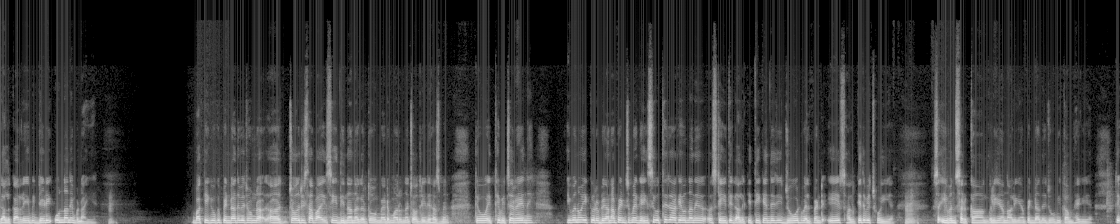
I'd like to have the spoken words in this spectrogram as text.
ਗੱਲ ਕਰ ਰਹੇ ਵੀ ਜਿਹੜੀ ਉਹਨਾਂ ਨੇ ਬਣਾਈ ਹੈ। ਬਾਕੀ ਕਿਉਂਕਿ ਪਿੰਡਾਂ ਦੇ ਵਿੱਚ ਹੁਣ ਚੌਧਰੀ ਸਾਹਿਬ ਆਏ ਸੀ ਦੀਨਾਨਗਰ ਤੋਂ ਮੈਡਮ ਅਰੁਣਾ ਚੌਧਰੀ ਦੇ ਹਸਬੰਡ ਤੇ ਉਹ ਇੱਥੇ ਵਿਚਰ ਰਹੇ ਨੇ। ਈਵਨ ਉਹ ਇੱਕ ਰੁਡਿਆਣਾ ਪਿੰਡ 'ਚ ਮੈਂ ਗਈ ਸੀ ਉੱਥੇ ਜਾ ਕੇ ਉਹਨਾਂ ਨੇ ਸਟੇਜ ਤੇ ਗੱਲ ਕੀਤੀ ਕਹਿੰਦੇ ਜੀ ਜੋ ਡਿਵੈਲਪਮੈਂਟ ਇਸ ਹਲਕੇ ਦੇ ਵਿੱਚ ਹੋਈ ਹੈ ਹੂੰ। ਈਵਨ ਸੜਕਾਂ ਗਲੀਆਂ ਨਾਲੀਆਂ ਪਿੰਡਾਂ ਦੇ ਜੋ ਵੀ ਕੰਮ ਹੈਗੇ ਆ ਤੇ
